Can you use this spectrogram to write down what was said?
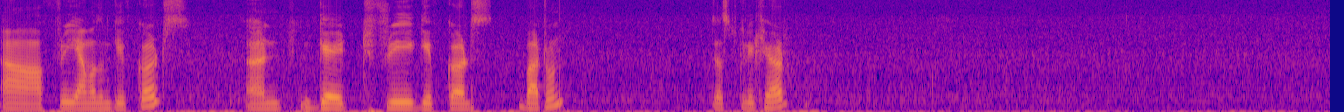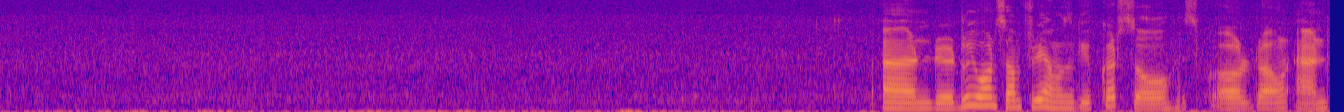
uh, free Amazon gift cards and get free gift cards button. Just click here. And uh, do you want some free Amazon gift cards? So scroll down and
